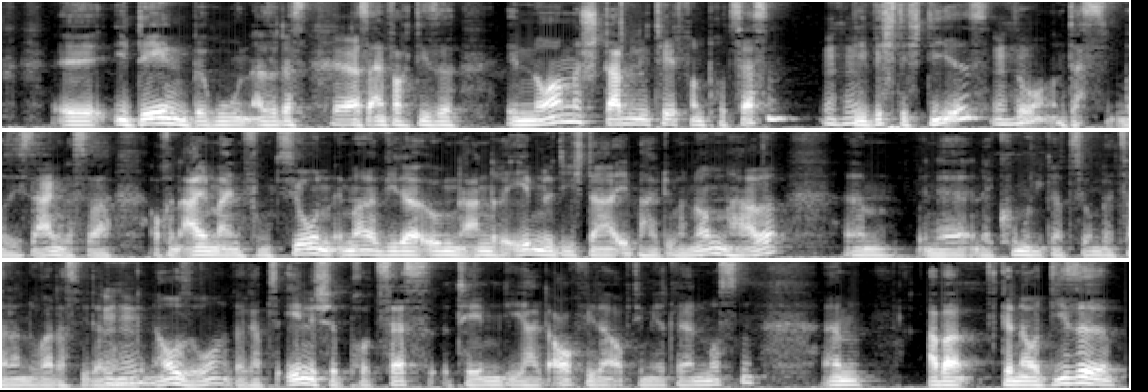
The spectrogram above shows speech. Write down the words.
äh, Ideen beruhen. Also dass, ja. dass einfach diese enorme Stabilität von Prozessen, mhm. wie wichtig die ist. Mhm. So, und das muss ich sagen, das war auch in all meinen Funktionen immer wieder irgendeine andere Ebene, die ich da eben halt übernommen habe. Ähm, in, der, in der Kommunikation bei Zalando war das wieder mhm. genauso. Da gab es ähnliche Prozessthemen, die halt auch wieder optimiert werden mussten. Ähm, aber genau diese,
